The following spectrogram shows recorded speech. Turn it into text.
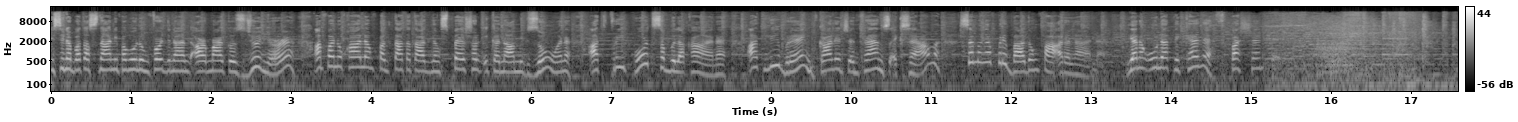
Isinabatas na ni Pangulong Ferdinand R. Marcos Jr. ang panukalang pagtatatag ng Special Economic Zone at Freeport sa Bulacan at libreng college entrance exam sa mga pribadong paaralan. Yan ang ulat ni Kenneth Pasyente.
